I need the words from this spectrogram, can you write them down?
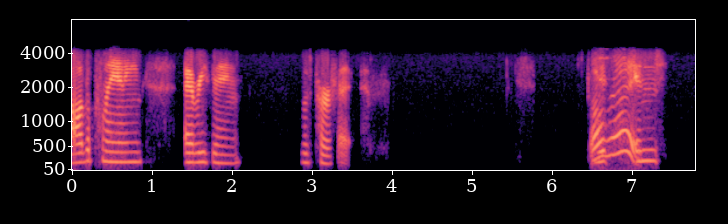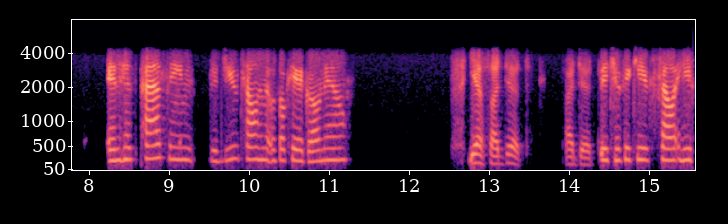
all the planning, everything was perfect. All Did- In in his passing, did you tell him it was okay to go now? yes, I did. I did. Because he keeps telling, he's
